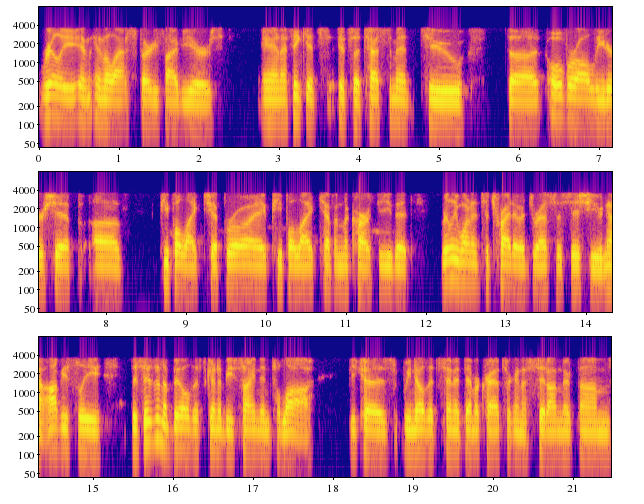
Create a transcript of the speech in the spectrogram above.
really in, in the last 35 years. And I think it's it's a testament to the overall leadership of people like Chip Roy, people like Kevin McCarthy that really wanted to try to address this issue. Now, obviously, this isn't a bill that's going to be signed into law because we know that Senate Democrats are going to sit on their thumbs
